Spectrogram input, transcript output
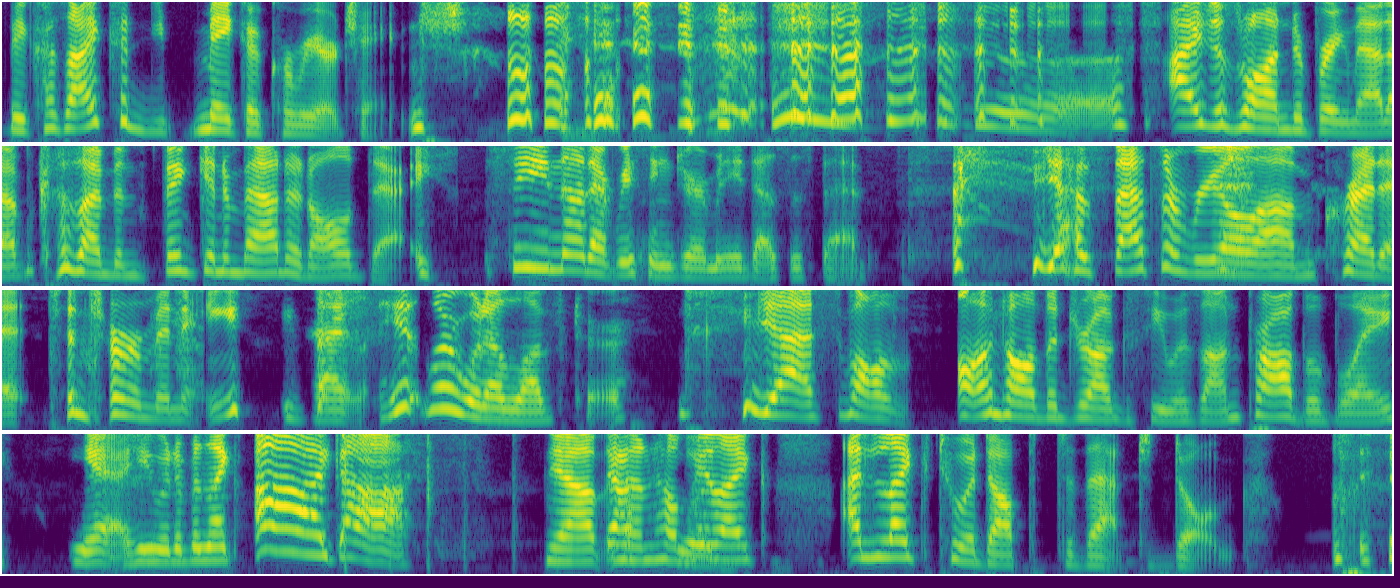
because I could make a career change. I just wanted to bring that up because I've been thinking about it all day. See, not everything Germany does is bad. yes, that's a real um credit to Germany. Exactly. Hitler would have loved her. yes, well, on all the drugs he was on, probably. Yeah, he would have been like, "Ah, gas." Yeah, and then he'll be like, I'd like to adopt that dog.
